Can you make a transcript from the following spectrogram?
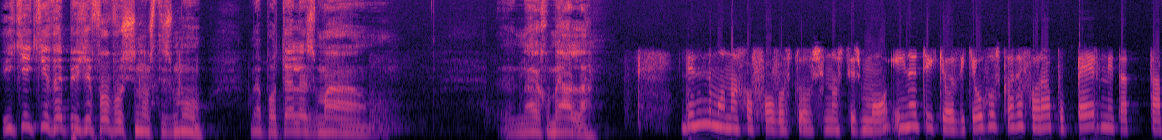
Ή και εκεί θα υπήρχε φόβος συνοστισμού με αποτέλεσμα ε, να έχουμε άλλα; Δεν είναι μονάχο φόβος του συνοστισμού, είναι ότι και ο δικαιούχος κάθε φορά που παίρνει τα, τα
